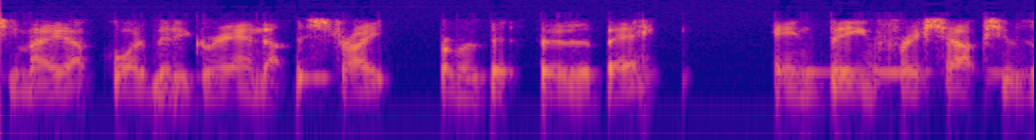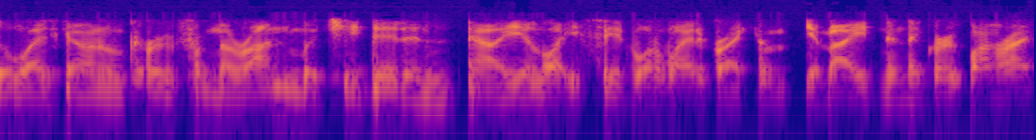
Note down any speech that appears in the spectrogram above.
She made up quite a bit of ground up the straight from a bit further back. And being fresh up, she was always going to improve from the run, which she did. And uh, yeah, like you said, what a way to break your maiden in the Group One race.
